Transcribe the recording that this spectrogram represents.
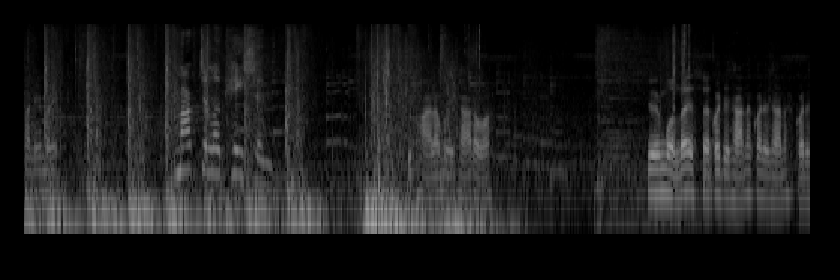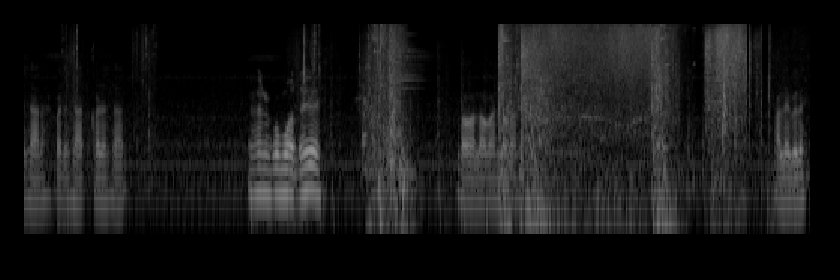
มานี่มานี่ Marked a location. ชิบหายแล้วมือชาร์จเหรอวะเจอหมดแล้วไอ้สัตว์ก็จะชาร์จนะก็จะชาร์จนะก็จะชาร์จนะก็จะชาร์จก็จะชาร์จไม่ทันกูหมดเลยรอรอกันรอกันมาเลยไปเลย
